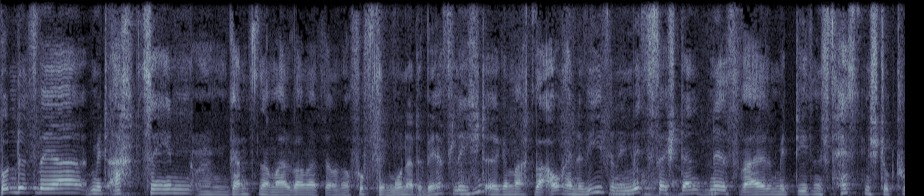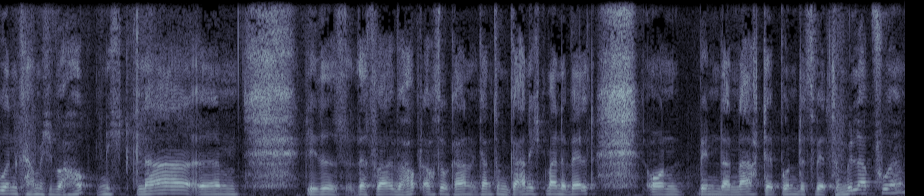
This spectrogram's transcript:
Bundeswehr mit 18, ganz normal war es noch 15 Monate Wehrpflicht mhm. Äh, gemacht, war auch ein riesen Missverständnis, weil mit diesen festen Strukturen kam ich überhaupt nicht klar. Ähm, dieses, das war überhaupt auch so gar, ganz und gar nicht meine Welt und bin dann nach der Bundeswehr zur Müllabfuhr,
